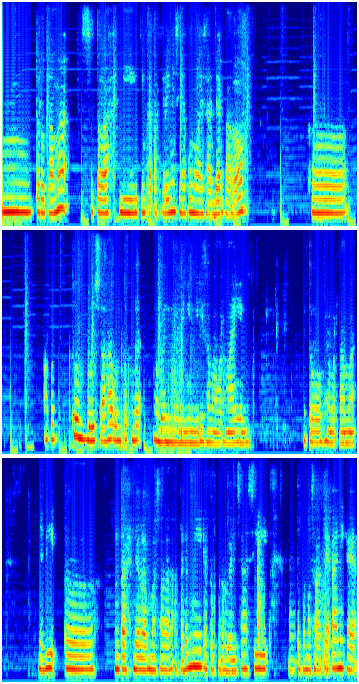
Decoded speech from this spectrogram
hmm, terutama setelah di tingkat akhir ini sih aku mulai sadar kalau eh, aku tuh berusaha untuk nggak ngebanding-bandingin diri sama orang lain. Itu yang pertama. Jadi eh, entah dalam masalah akademik ataupun organisasi ataupun masalah TA nih kayak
